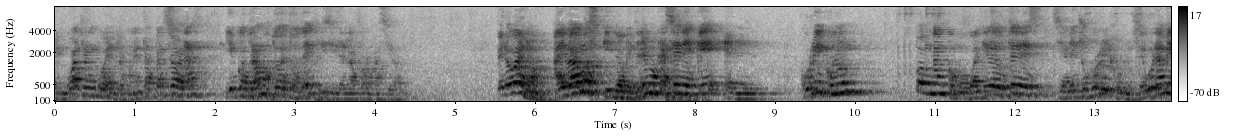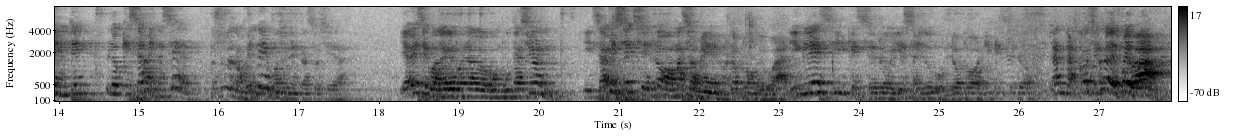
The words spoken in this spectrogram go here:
en cuatro encuentros con estas personas, y encontramos todos estos déficits en la formación. Pero bueno, ahí vamos y lo que tenemos que hacer es que en el currículum pongan, como cualquiera de ustedes, si han hecho currículum, seguramente, lo que saben hacer. Nosotros nos vendemos en esta sociedad. Y a veces cuando hay que poner algo computación, y ¿sabes Excel? No, más o menos, lo pongo igual. Inglés, sí, qué sé yo, y esa IDU, lo pone, qué sé yo. Tantas cosas, y uno después va,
